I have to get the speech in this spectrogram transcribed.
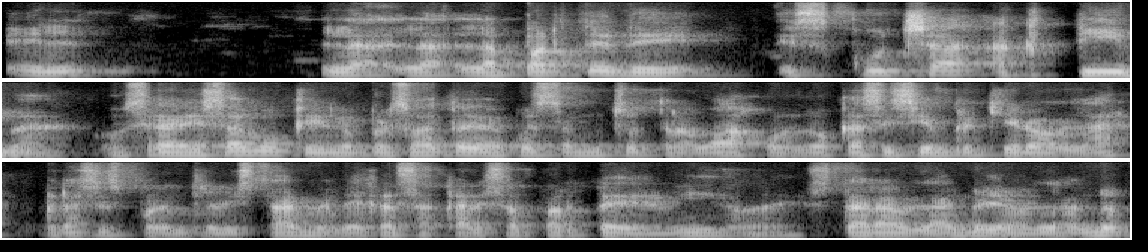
el, la, la, parte de escucha activa. O sea, es algo que en lo personal todavía me cuesta mucho trabajo, ¿no? Casi siempre quiero hablar. Gracias por entrevistarme, deja sacar esa parte de mí, ¿no? estar hablando y hablando.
